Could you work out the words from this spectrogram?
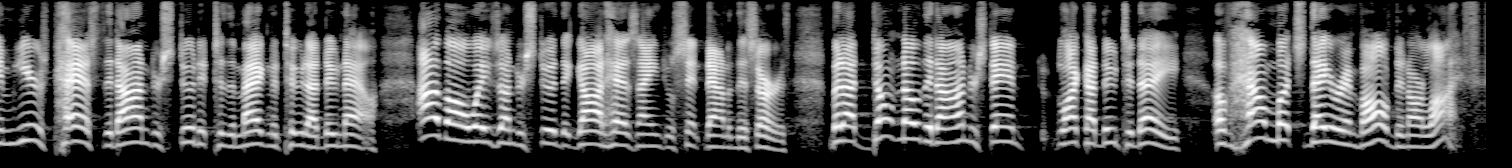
in years past that I understood it to the magnitude I do now. I've always understood that God has angels sent down to this earth, but I don't know that I understand like I do today of how much they are involved in our life.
